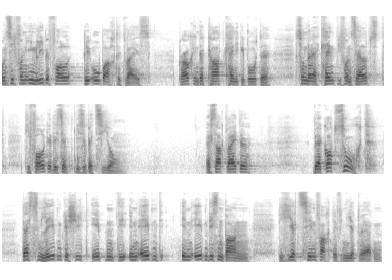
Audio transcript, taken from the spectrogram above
und sich von ihm liebevoll beobachtet weiß, braucht in der Tat keine Gebote, sondern erkennt wie von selbst, die Folge dieser, Beziehung. Er sagt weiter, wer Gott sucht, dessen Leben geschieht eben die, in eben in eben diesen Bahnen, die hier zehnfach definiert werden.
